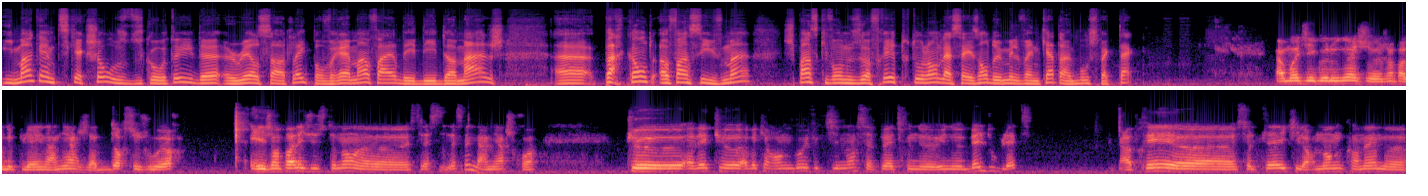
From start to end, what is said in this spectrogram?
il, manque un petit quelque chose du côté de Real Salt Lake pour vraiment faire des, dommages. par contre, offensivement, je pense qu'ils vont nous offrir tout au long de la saison 2024 un beau spectacle. Ah, moi, Diego Luna, j'en parle depuis l'année dernière, j'adore ce joueur. Et j'en parlais justement, euh, la, semaine dernière, je crois, que avec, euh, avec Arango, effectivement, ça peut être une, belle doublette. Après, euh, Salt Lake, il leur manque quand même, euh,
